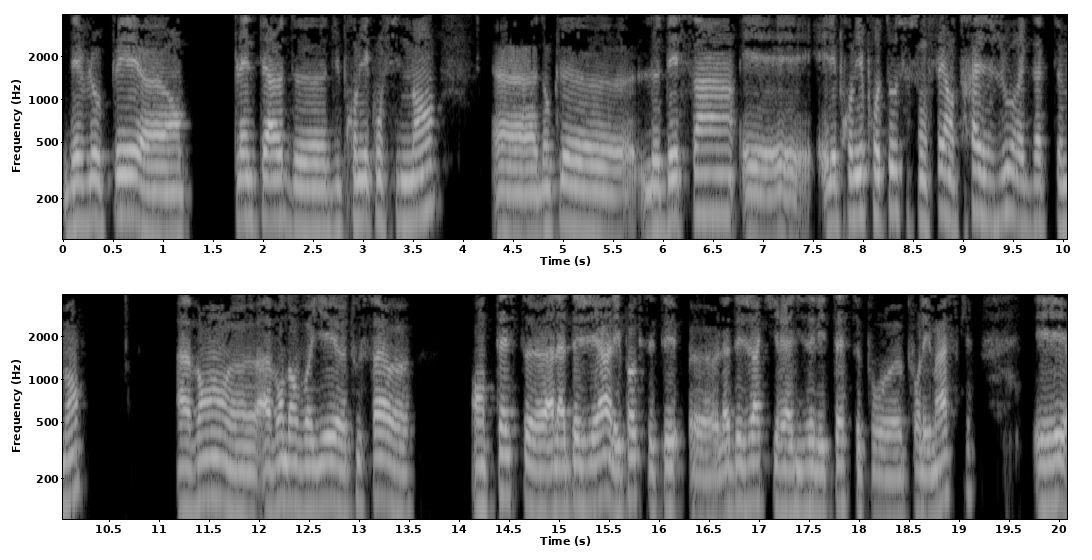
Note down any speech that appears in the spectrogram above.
développés euh, en pleine période de, du premier confinement. Euh, donc le, le dessin et, et, les premiers protos se sont faits en 13 jours exactement avant, avant d'envoyer tout ça en test euh, à la DGA. À l'époque, c'était euh, la DGA qui réalisait les tests pour euh, pour les masques. Et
